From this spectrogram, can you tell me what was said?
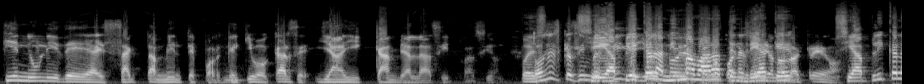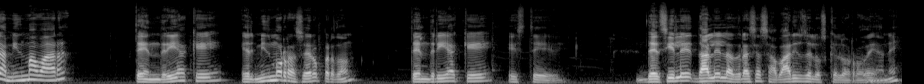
tiene una idea exactamente por qué equivocarse, ya ahí cambia la situación. Pues Entonces, que si aplica la misma vara, tendría que, si aplica la misma vara, tendría que, el mismo rasero, perdón, tendría que, este, decirle, darle las gracias a varios de los que lo rodean, ¿eh?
